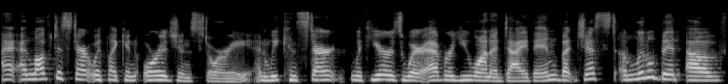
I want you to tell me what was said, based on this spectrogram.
I, I, love to start with like an origin story, and we can start with yours wherever you want to dive in, but just a little bit of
